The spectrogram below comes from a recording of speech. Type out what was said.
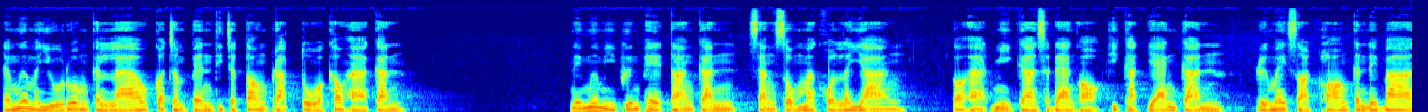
แต่เมื่อมาอยู่ร่วมกันแล้วก็จำเป็นที่จะต้องปรับตัวเข้าหากัน ในเมื่อมีพื้นเพต่างกัน สั่งสมมาคนละอย่าง ก็อาจมีการแสดงออกที่ขัดแย้งกัน หรือไม่สอดคล้องกันได้บ้าง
